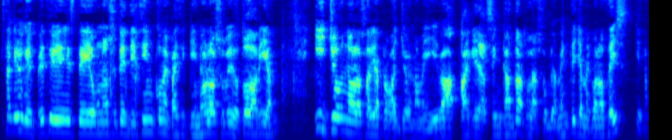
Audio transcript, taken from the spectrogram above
Esta creo que el precio es de 1,75, me parece que no lo ha subido todavía. Y yo no las había probado, yo no me iba a quedar sin cantarlas, obviamente, ya me conocéis que no.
